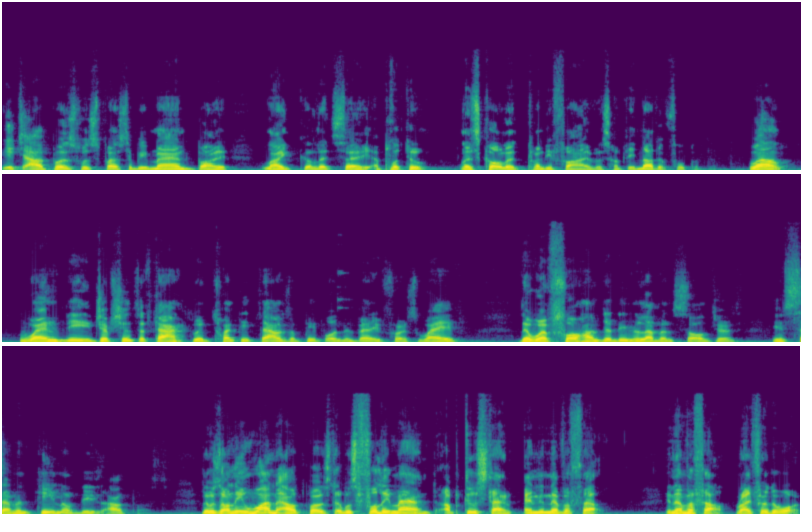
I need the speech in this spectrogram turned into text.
Each outpost was supposed to be manned by like, uh, let's say, a platoon. Let's call it 25 or something, not a full platoon. Well, when the Egyptians attacked with 20,000 people in the very first wave, there were 411 soldiers in 17 of these outposts. There was only one outpost that was fully manned up to stand, and it never fell. It never fell right through the war.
